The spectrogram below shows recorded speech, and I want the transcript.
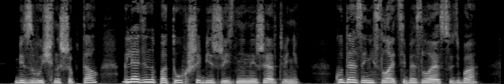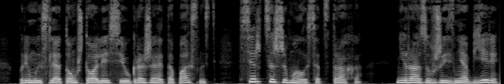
— беззвучно шептал, глядя на потухший безжизненный жертвенник. «Куда занесла тебя злая судьба?» При мысли о том, что Олесии угрожает опасность, сердце сжималось от страха. Ни разу в жизни Абьере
